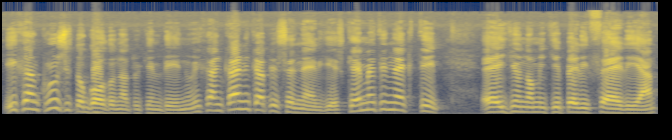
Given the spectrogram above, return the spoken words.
είχαν κρούσει τον κόδωνα του κινδύνου, είχαν κάνει κάποιες ενέργειες και με την έκτη ε, υγειονομική περιφέρεια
